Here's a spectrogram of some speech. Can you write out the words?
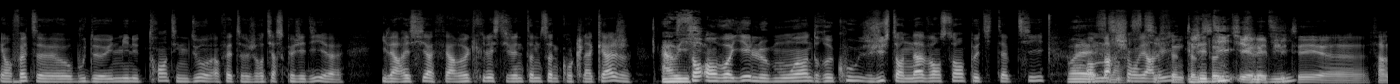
Et en fait, euh, au bout de 1 minute 30, il me dit, en fait, je retire ce que j'ai dit, euh, il a réussi à faire reculer Steven Thompson contre la cage Ah oui. sans envoyer le moindre coup, juste en avançant petit à petit. Ouais, en marchant vers lui. Stephen J'ai Thompson dit- qui est réputé, euh, enfin,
